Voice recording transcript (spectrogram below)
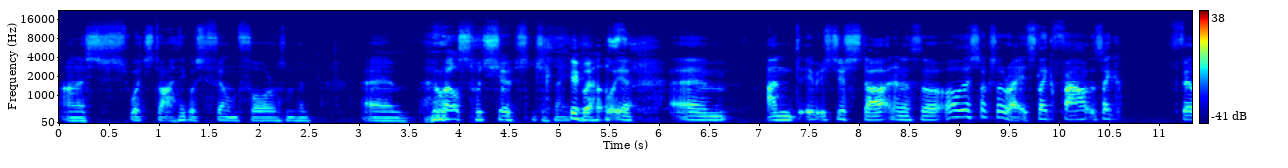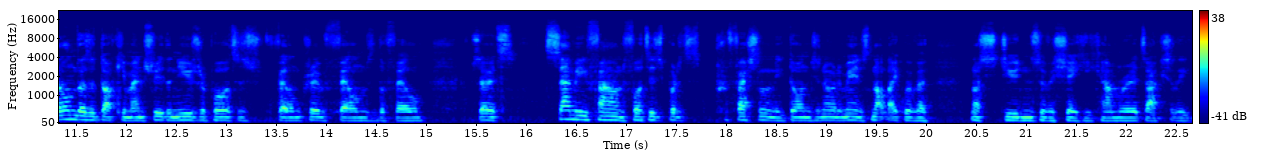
and I switched. on- I think it was film four or something. Um, who else would show such a thing? Who else? But yeah, um, and it was just starting, and I thought, oh, this looks alright. It's like found. It's like filmed as a documentary. The news reporters, film crew films the film, so it's semi found footage, but it's professionally done. Do you know what I mean? It's not like with a not students with a shaky camera. It's actually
